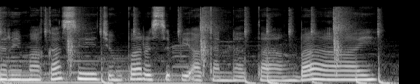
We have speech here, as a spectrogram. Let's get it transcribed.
Terima kasih. Jumpa resepi akan datang. Bye.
